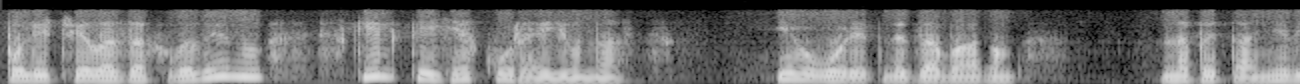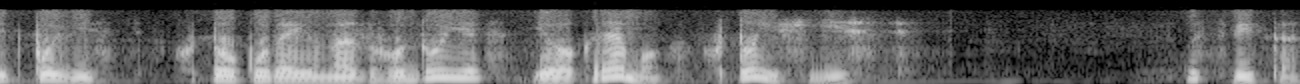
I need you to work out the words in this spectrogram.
полічила за хвилину, скільки є курей у нас. І говорять незабаром на питання відповість, хто курей у нас годує і окремо хто їх їсть. Освіта.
